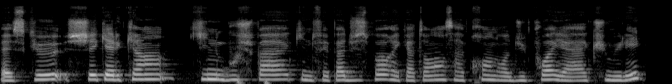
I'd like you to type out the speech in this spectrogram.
Parce que chez quelqu'un qui ne bouge pas, qui ne fait pas du sport et qui a tendance à prendre du poids et à accumuler,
